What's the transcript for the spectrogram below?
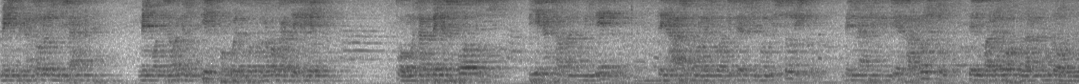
Me interesó el instante. Memorizaban el tiempo por el fotógrafo callejero, como esas bellas fotos, viejas a blanco y negro, dejadas como recuerdo y testimonio histórico del nacimiento y desarrollo del barrio popular número uno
